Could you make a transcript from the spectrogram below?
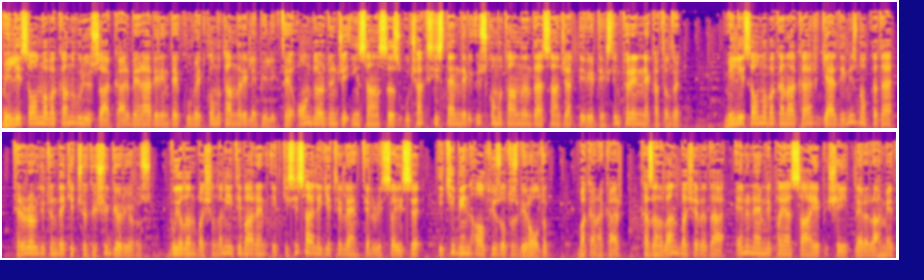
Milli Savunma Bakanı Hulusi Akar beraberinde kuvvet komutanlarıyla birlikte 14. İnsansız Uçak Sistemleri Üst Komutanlığı'nda sancak devir teslim törenine katıldı. Milli Savunma Bakanı Akar, geldiğimiz noktada terör örgütündeki çöküşü görüyoruz. Bu yılın başından itibaren etkisiz hale getirilen terörist sayısı 2631 oldu. Bakan Akar, kazanılan başarıda en önemli paya sahip şehitlere rahmet,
